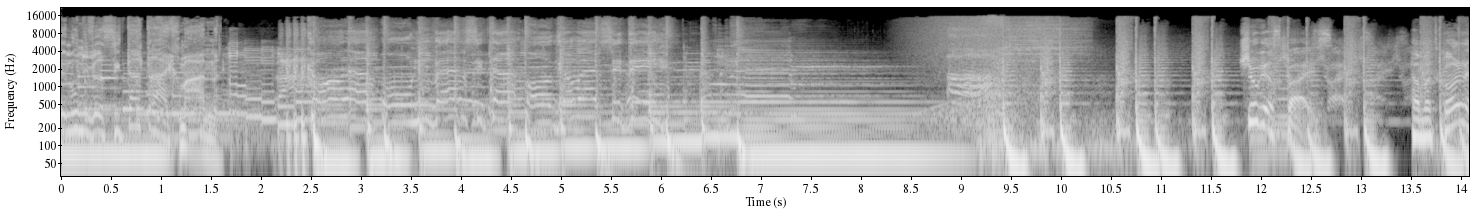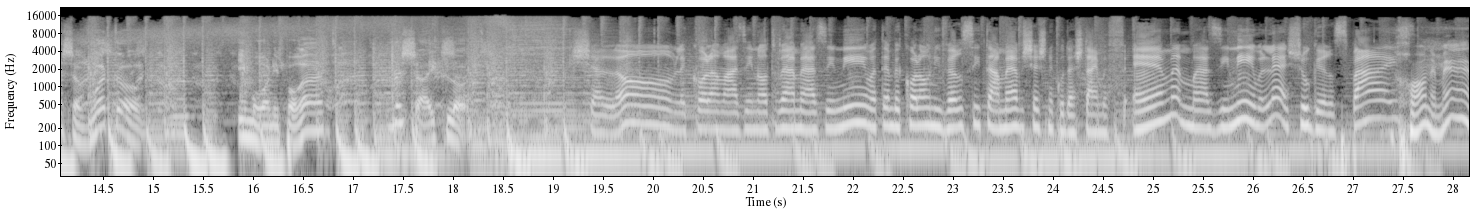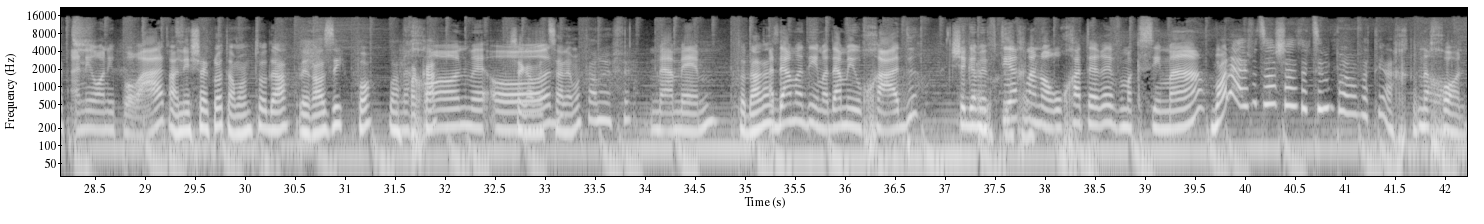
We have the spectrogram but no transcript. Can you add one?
של אוניברסיטת רייכמן. קול האוניברסיטה Audioversity. Sugar Spice, המתכון לשבוע טוב, עם רוני פורט ושי קלוט. שלום לכל המאזינות והמאזינים, אתם בקול האוניברסיטה 106.2 FM, מאזינים ל Sugar Spice. נכון, אמת. אני רוני פורט. אני שי קלוט, המון תודה לרזי פה בהפקה. נכון מאוד. שגם מצלם אותנו יפה. מהמם. תודה רזי. אדם מדהים, אדם מיוחד, שגם הבטיח. לנו ארוחת ערב מקסימה. בוא'נה, יש מצב שהתקציב פה מבטיח. נכון.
